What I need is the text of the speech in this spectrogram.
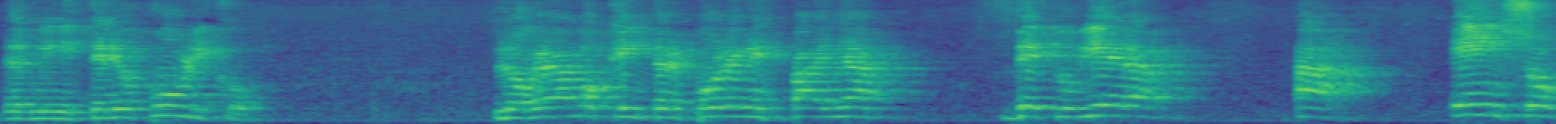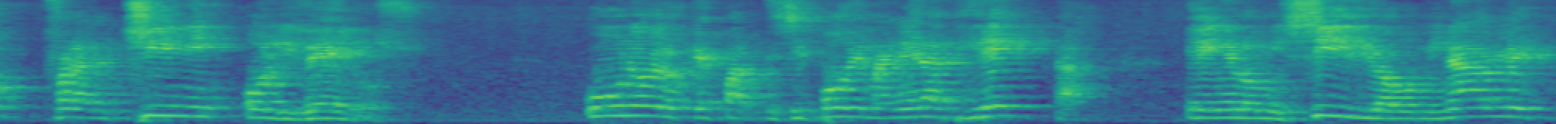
del Ministerio Público, logramos que Interpol en España detuviera a Enzo Franchini Oliveros, uno de los que participó de manera directa en el homicidio abominable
